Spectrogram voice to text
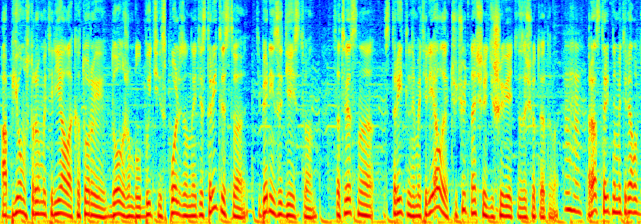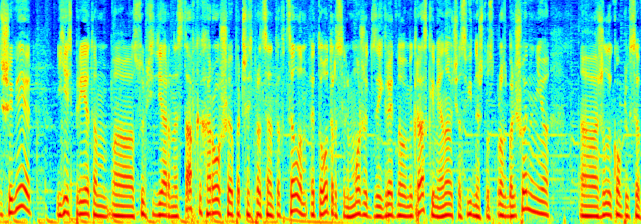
объем стройматериала, который должен был быть использован на эти строительства, теперь не задействован. Соответственно, строительные материалы чуть-чуть начали дешеветь за счет этого. Угу. Раз строительные материалы дешевеют, есть при этом э, субсидиарная ставка хорошая под 6%. В целом, эта отрасль может заиграть новыми красками. Она вот сейчас видно, что спрос большой на нее. Э, жилых комплексов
